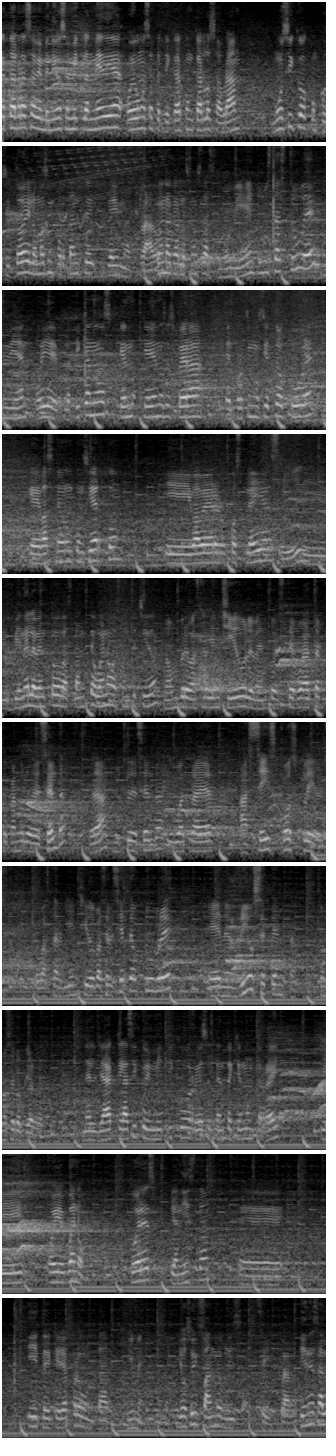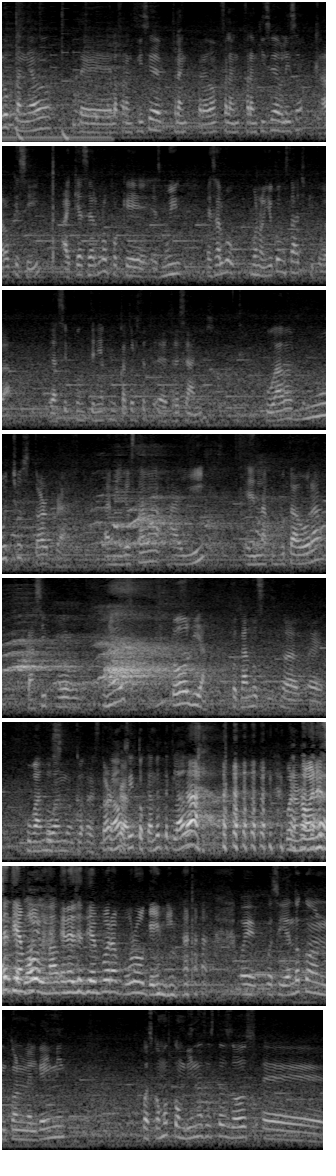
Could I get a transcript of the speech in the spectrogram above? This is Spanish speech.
¿qué tal raza? Bienvenidos a Mi Clan Media. Hoy vamos a platicar con Carlos Abraham, músico, compositor y lo más importante, gamer. Claro. ¿Qué onda Carlos? ¿Cómo estás? Muy bien, ¿cómo estás tú, eh? Muy bien. Oye, platícanos qué, qué nos espera el próximo 7 de octubre, que vas a tener un concierto y va a haber cosplayers Sí. y viene el evento bastante bueno, bastante chido. No, hombre, va a estar bien chido el evento. Este voy a estar tocando lo de Zelda, ¿verdad? Mucho de Zelda y voy a traer a seis cosplayers. Va a estar bien chido. Va a ser el 7 de octubre en el Río 70. Eso no se lo pierdan. en el ya clásico y mítico Río 70 aquí en Monterrey. Y oye, bueno, tú eres pianista eh, y te quería preguntar, Dime, dime. yo soy fan de Blizzard. Sí, claro. ¿Tienes algo planeado la franquicia de, fran- perdón, fran- franquicia de Blizzard? Claro que sí, hay que hacerlo porque es muy, es algo, bueno, yo cuando estaba chiquito. Ya cuando tenía como 14, eh, 13 años, jugaba mucho StarCraft. A mí yo estaba allí en la computadora casi por una vez, todo el día, tocando, eh, eh, jugando, Jugando. eh, StarCraft. No, sí, tocando el teclado. bueno, no, en ese tiempo, en ese tiempo era puro gaming. Oye, pues siguiendo con, con el gaming, pues cómo combinas estas dos, eh,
